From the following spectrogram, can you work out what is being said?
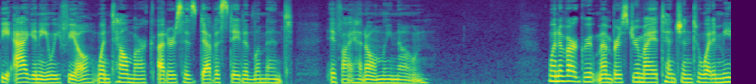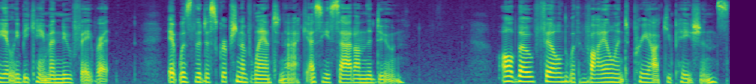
The agony we feel when Tellmarch utters his devastated lament, If I had only known. One of our group members drew my attention to what immediately became a new favorite. It was the description of Lantenac as he sat on the dune. Although filled with violent preoccupations,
